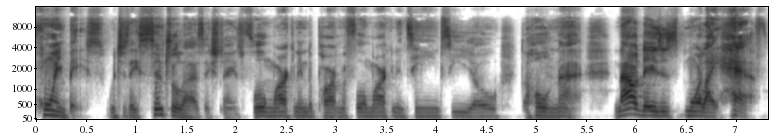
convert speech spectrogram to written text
Coinbase, which is a centralized exchange, full marketing department, full marketing team, CEO, the whole nine. Nowadays, it's more like half,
